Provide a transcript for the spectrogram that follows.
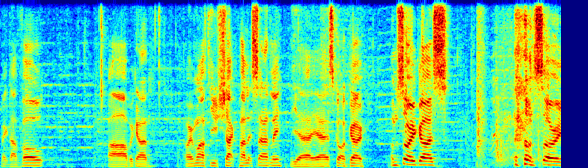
Make that vault. Ah, we're going. Oh, we might have to use Shack Pallet, sadly. Yeah, yeah, it's got to go. I'm sorry, guys. I'm sorry.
